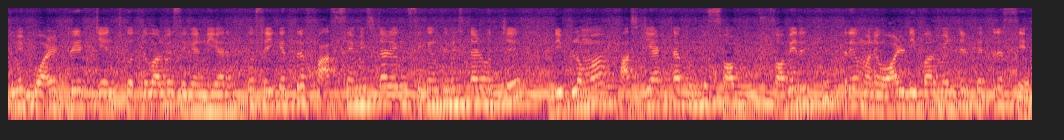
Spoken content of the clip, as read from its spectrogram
তুমি পরে ট্রেড চেঞ্জ করতে পারবে সেকেন্ড ইয়ারে তো সেই ক্ষেত্রে ফার্স্ট সেমিস্টার এবং সেকেন্ড সেমিস্টার হচ্ছে ডিপ্লোমা ফার্স্ট ইয়ারটা কিন্তু সব, সবের ক্ষেত্রে মানে অল ডিপার্টমেন্টের ক্ষেত্রে সেম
